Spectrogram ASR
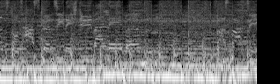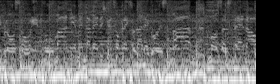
Angst und Hass können sie nicht überleben. Muss es denn auch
